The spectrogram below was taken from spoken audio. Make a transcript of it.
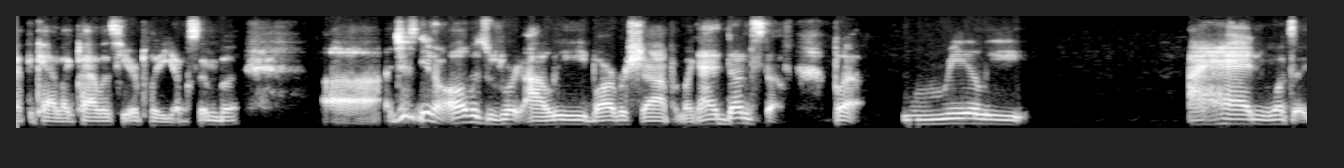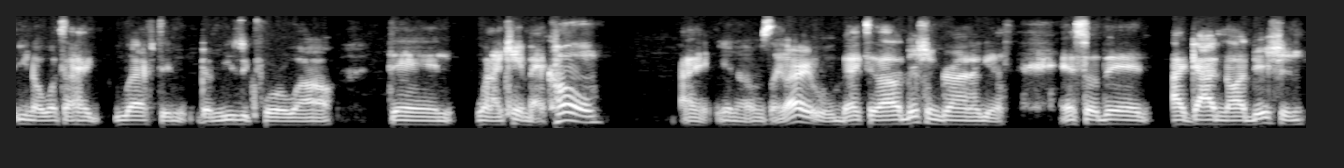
at the Cadillac Palace here. Played young Simba. Uh, just you know always was work Ali barbershop. Like I had done stuff, but really I hadn't once you know once I had left and done music for a while. Then when I came back home, I you know I was like, all right, well back to the audition grind, I guess. And so then I got an audition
